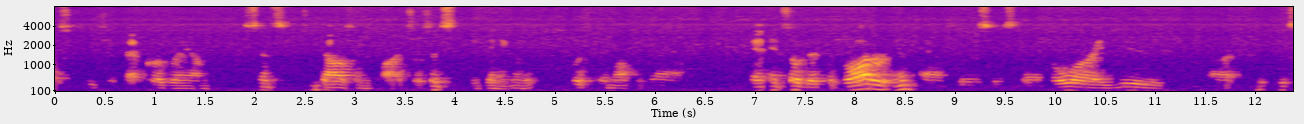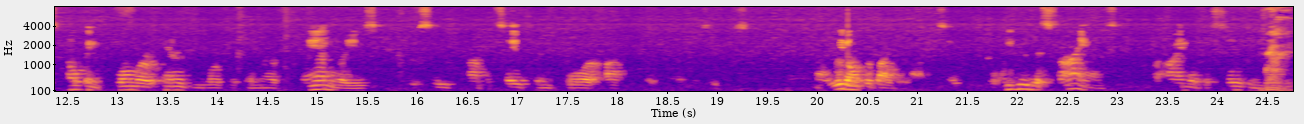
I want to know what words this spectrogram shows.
execution of that program since 2005, so since the beginning when it first came off the ground. And, and so the, the broader impact is, is that ORAU uh, is helping former energy workers and their families receive compensation for occupational disease. Now, we don't provide the compensation, but we do the science behind the decision right.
